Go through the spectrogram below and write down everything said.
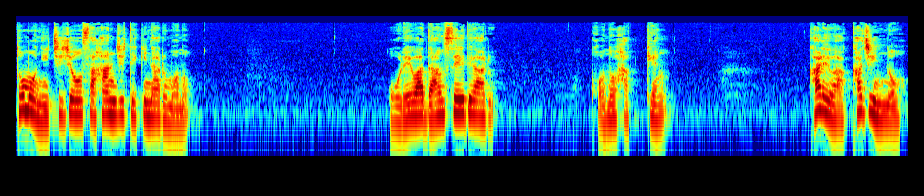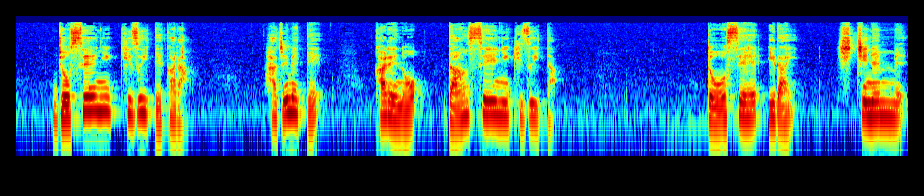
最も日常茶飯事的なるもの。俺は男性である。この発見。彼は歌人の女性に気づいてから初めて彼の男性に気づいた。同棲以来七年目。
